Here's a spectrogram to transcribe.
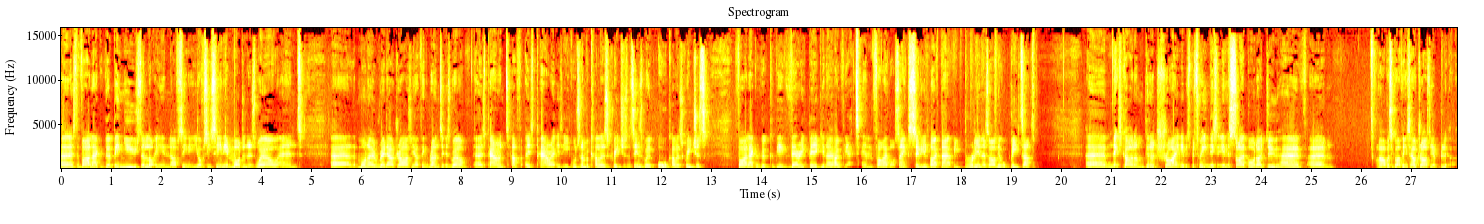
Uh, it's the Vile Aggregate being used a lot in. I've seen it. You obviously seen it in modern as well, and uh, the mono red Eldrazi I think runs it as well. Uh, its power and tough. Its power is equal to the number of colours creatures, and since we're all colours creatures, Vile Aggregate could be very big. You know, hopefully a 10-5 or something silly like that would be brilliant as our little beater. Um, next card I'm going to try. It was between this in the sideboard. I do have. Um, oh, obviously got. I think it's Eldrazi Obli-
